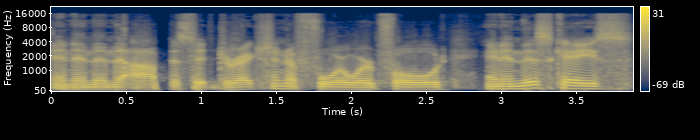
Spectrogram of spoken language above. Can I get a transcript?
and then in the opposite direction, a forward fold. And in this case,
